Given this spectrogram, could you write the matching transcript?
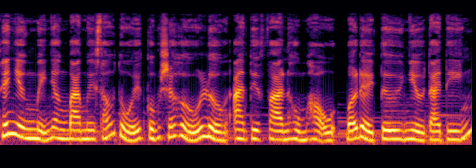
Thế nhưng mỹ nhân 36 tuổi cũng sở hữu lượng anti-fan hùng hậu bởi đời tư nhiều tai tiếng.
